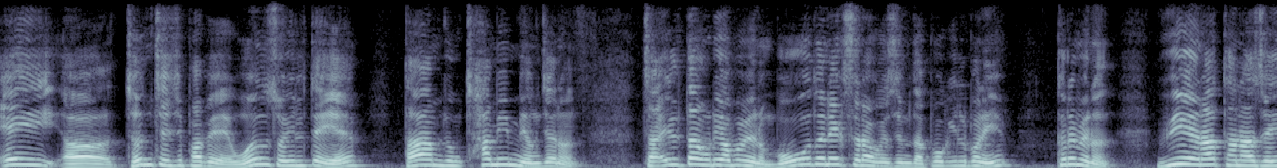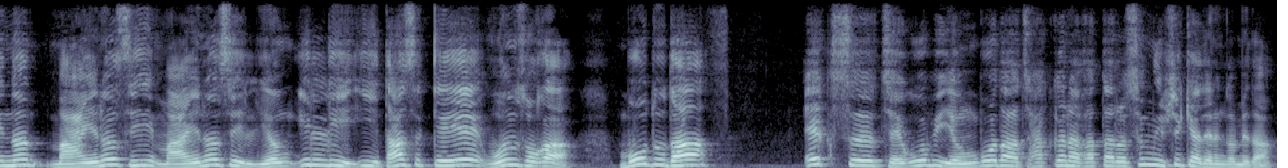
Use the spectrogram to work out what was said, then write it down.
a 어, 전체 집합의 원소일 때에 다음 중 참인 명제는 자 일단 우리가 보면은 모든 x라고 했습니다. 보기 1번이 그러면은 위에 나타나져 있는 마이너스 2, 마이너스 1, 0, 1, 2 이 다섯 개의 원소가 모두 다 x 제곱이 0보다 작거나 같다를 성립시켜야 되는 겁니다.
